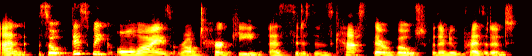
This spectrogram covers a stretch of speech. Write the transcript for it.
And so this week, all eyes are on Turkey as citizens cast their vote for their new president.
